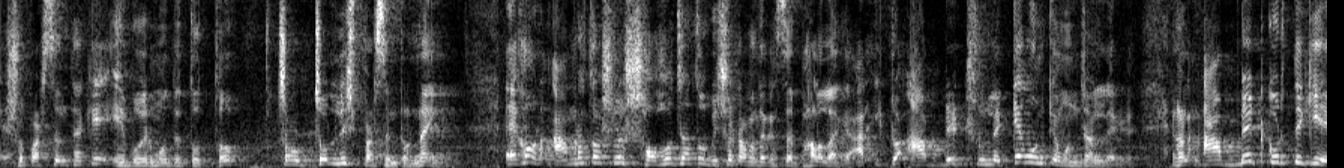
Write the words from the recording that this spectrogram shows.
একশো পার্সেন্ট থাকে, এই বইয়ের মধ্যে তথ্য চল্লিশ পার্সেন্টও নাই। এখন আমরা তো আসলে সহজাত বিষয়টা আমাদের কাছে ভালো লাগে। আর একটু আপডেট শুনলে কেমন কেমন জান লাগে। এখন আপডেট করতে গিয়ে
